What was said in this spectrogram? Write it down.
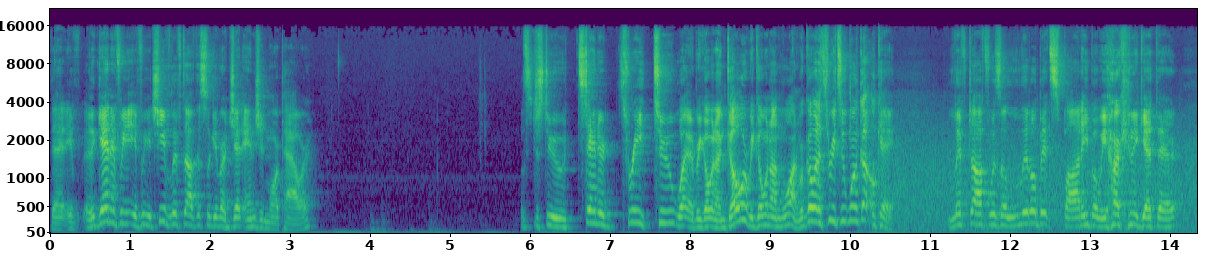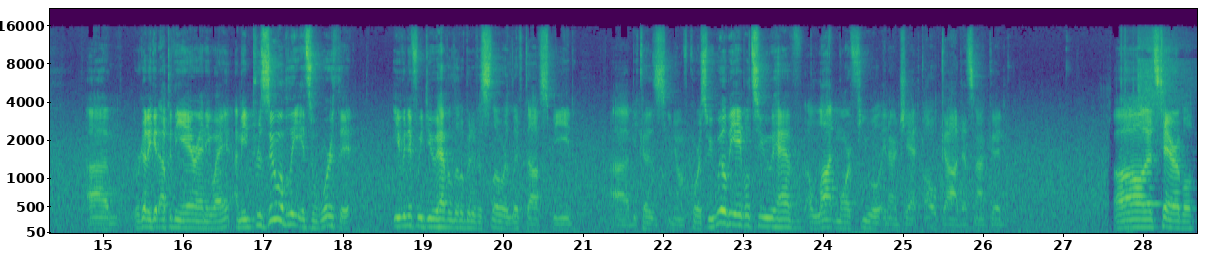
that if again if we if we achieve liftoff, this will give our jet engine more power. Let's just do standard three, two. What are we going on? Go? Or are we going on one? We're going to three, two, one. Go. Okay. Liftoff was a little bit spotty, but we are gonna get there. Um, we're gonna get up in the air anyway. I mean, presumably it's worth it, even if we do have a little bit of a slower liftoff speed, uh, because you know, of course, we will be able to have a lot more fuel in our jet. Oh God, that's not good. Oh, that's terrible.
